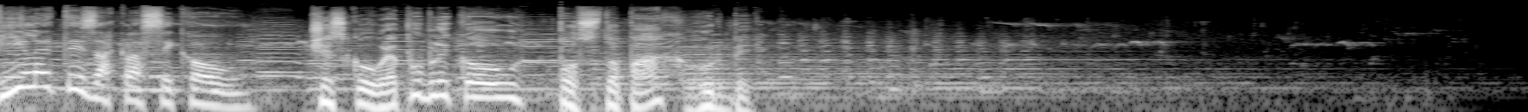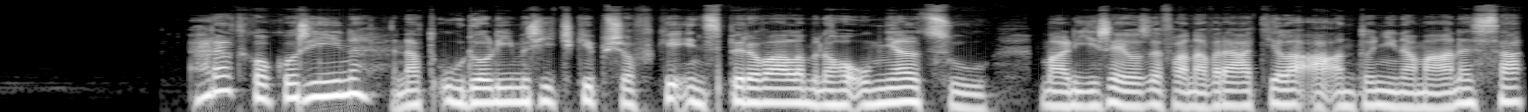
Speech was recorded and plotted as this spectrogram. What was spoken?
Výlety za klasikou. Českou republikou po stopách hudby. Hrad Kokořín nad údolím říčky Pšovky inspiroval mnoho umělců, malíře Josefa Navrátila a Antonína Mánesa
